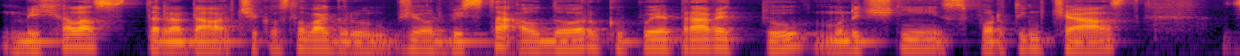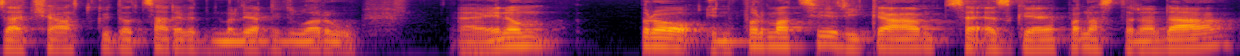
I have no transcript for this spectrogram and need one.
Michala Strada Čekoslova Group, že od Vista Outdoor kupuje právě tu muniční sporting část za částku 1,9 miliardy dolarů. Jenom pro informaci říkám CSG pana Strada,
